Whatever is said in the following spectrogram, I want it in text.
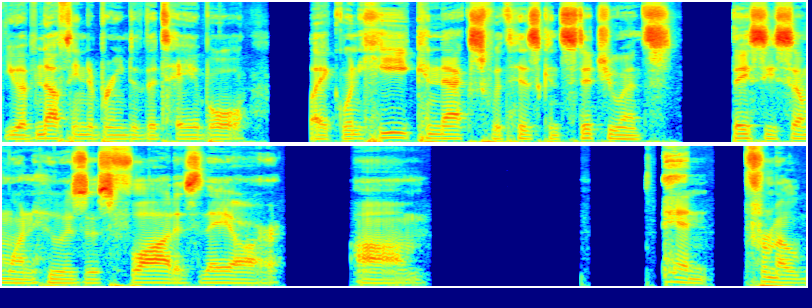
you have nothing to bring to the table. Like when he connects with his constituents, they see someone who is as flawed as they are. Um, and from a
